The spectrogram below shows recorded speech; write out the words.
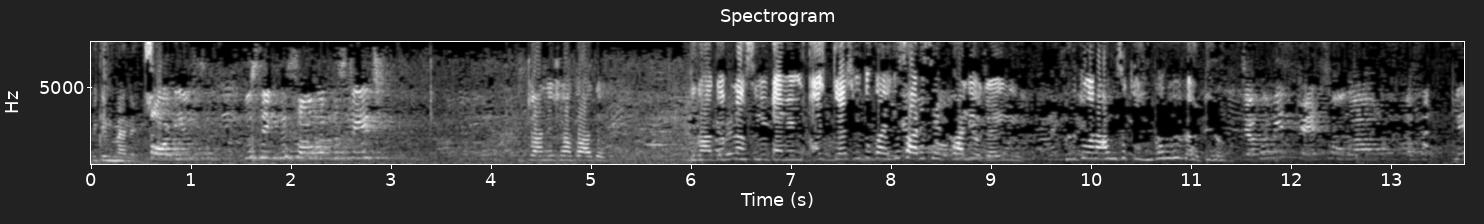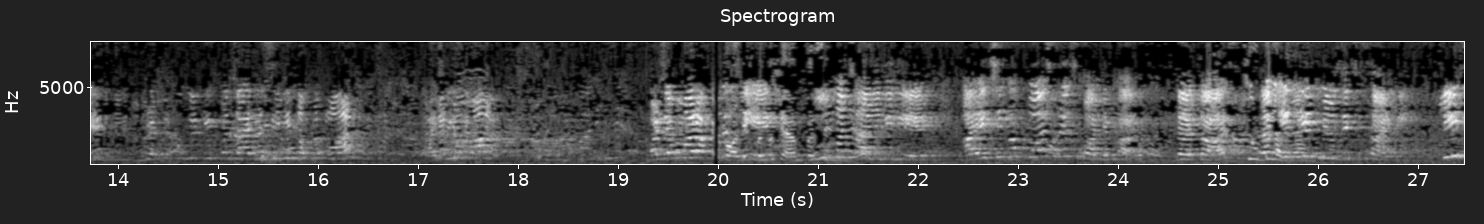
We can manage. Audience, to sing this song on the stage. जाने जा गा दे। दिखा दे अपना असली टैलेंट आज जैसे तू गाएगी सारी सीट खाली हो जाएगी। फिर तू आराम से कहीं पर भी बैठी हो। जब हमें स्ट्रेस होगा होंगे कि मार और जब हमारा कॉलेज में कैंपस के लिए आईएचसी का फ़र्स्ट रहा है। म्यूज़िक सोसाइटी प्लीज़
